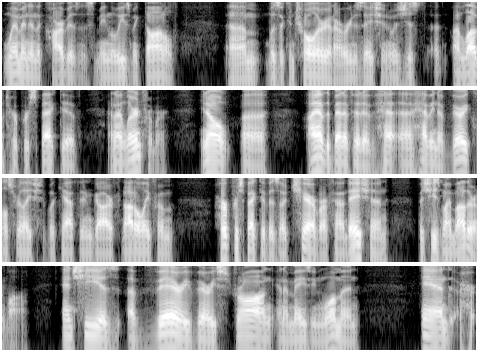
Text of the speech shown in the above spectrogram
women in the car business. I mean, Louise McDonald um, was a controller in our organization. It was just I loved her perspective, and I learned from her. You know, uh, I have the benefit of ha- uh, having a very close relationship with Catherine Garff, not only from her perspective as a chair of our foundation, but she's my mother-in-law, and she is a very, very strong and amazing woman, and her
